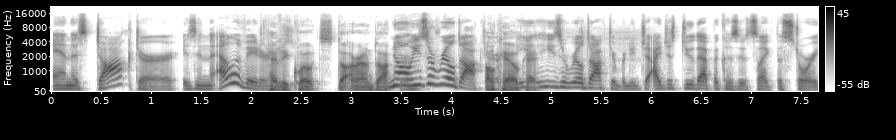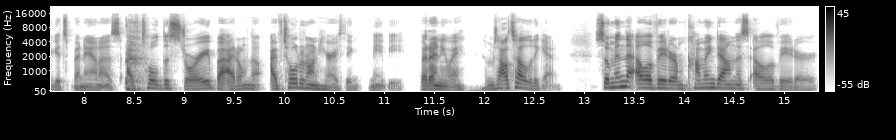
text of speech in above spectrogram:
and this doctor is in the elevator. and Heavy he's- quotes do- around doctor. No, he's a real doctor. Okay, He- okay. he's a real doctor, but he, j- I just do that because it's like the story gets bananas. I've told this story, but I don't know. I've told it on here, I think, maybe. But anyway, I'm- I'll tell it again. So I'm in the elevator. I'm coming down this elevator,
